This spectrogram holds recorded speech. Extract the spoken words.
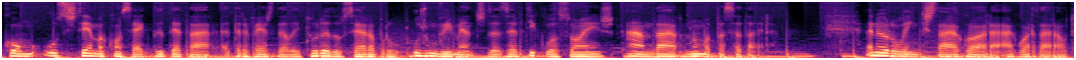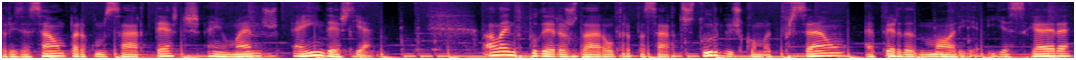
como o sistema consegue detectar, através da leitura do cérebro, os movimentos das articulações a andar numa passadeira. A Neuralink está agora a aguardar autorização para começar testes em humanos ainda este ano. Além de poder ajudar a ultrapassar distúrbios como a depressão, a perda de memória e a cegueira,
